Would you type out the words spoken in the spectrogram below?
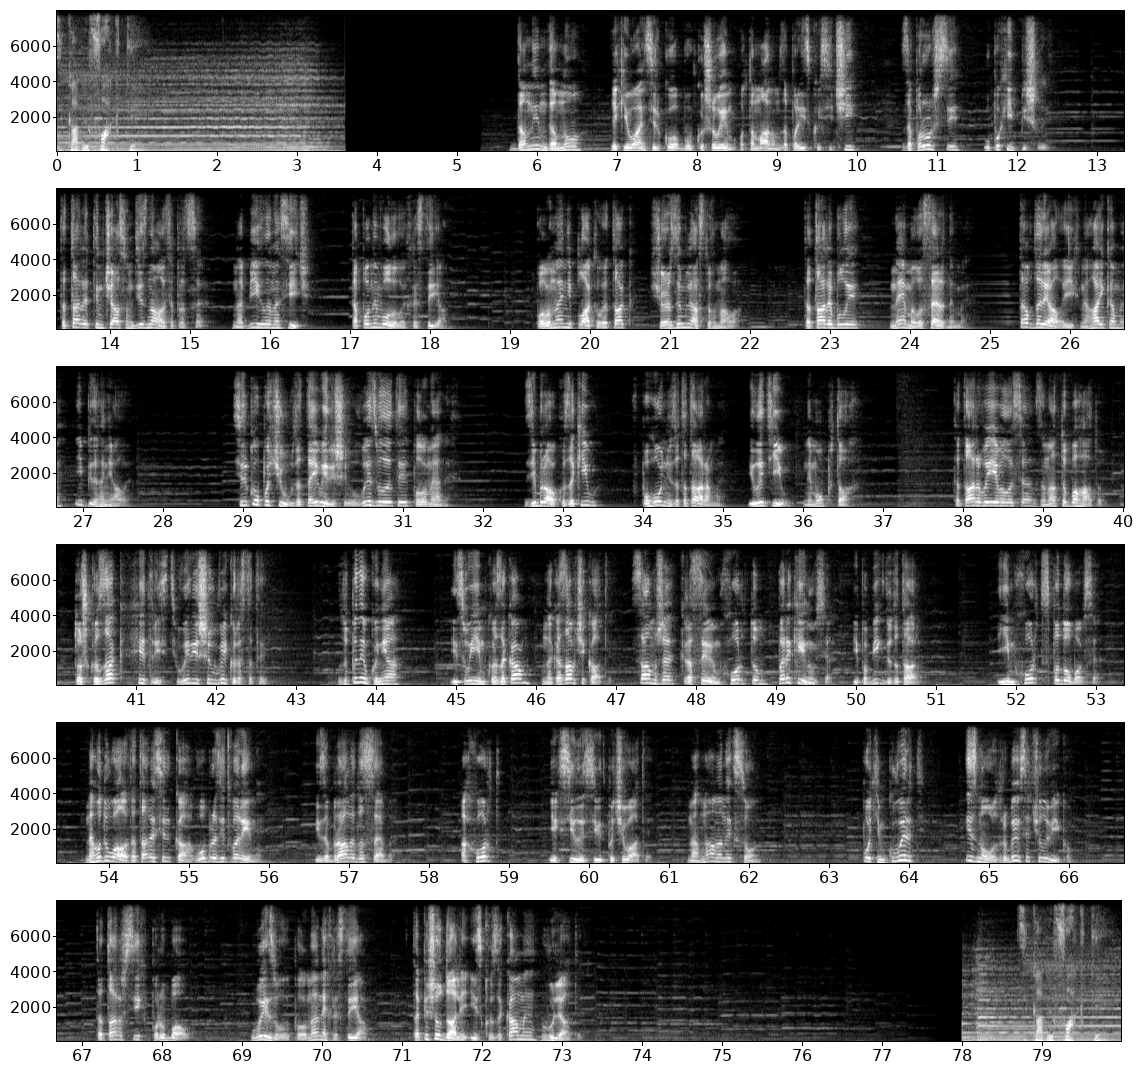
Цікаві факти. Давним-давно, як Іван Сірко був кошовим отаманом Запорізької січі, запорожці у похід пішли. Татари тим часом дізналися про це, набігли на січ та поневолили християн. Полонені плакали так, що аж земля стогнала. Татари були немилосердними та вдаряли їх нагайками і підганяли. Сірко почув, зате й вирішив визволити полонених. Зібрав козаків в погоню за татарами і летів, немов птах. Татар виявилося занадто багато, тож козак хитрість вирішив використати. Зупинив коня і своїм козакам наказав чекати. Сам же красивим хортом перекинувся і побіг до татар. Їм хорт сподобався. Нагодували татари сірка в образі тварини і забрали до себе. А хорт, як сіли всі відпочивати, нагнав на них сон. Потім кувирть і знову зробився чоловіком. Татар всіх порубав, визволив полонених християн та пішов далі із козаками гуляти. Цікаві факти.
